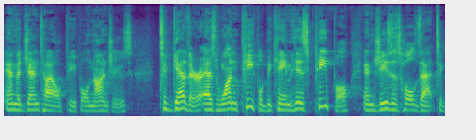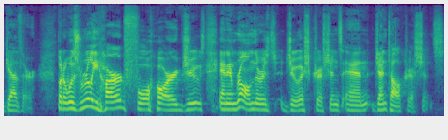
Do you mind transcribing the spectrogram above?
and the Gentile people, non Jews, together as one people became his people, and Jesus holds that together. But it was really hard for Jews, and in Rome there was Jewish Christians and Gentile Christians.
